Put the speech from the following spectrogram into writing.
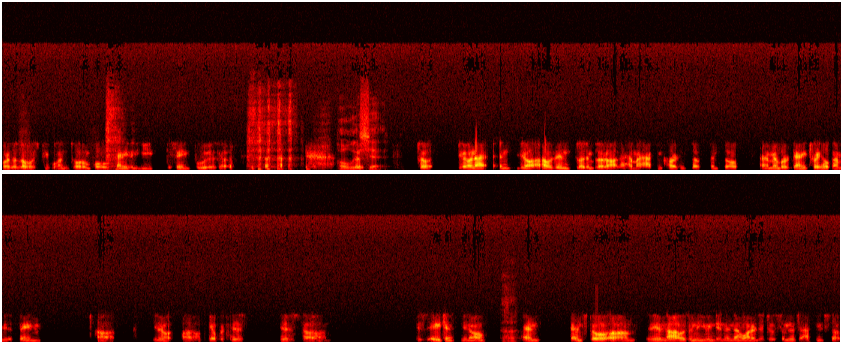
or the lowest people on the totem pole can't even eat the same food as us. Holy The- shit. So, you know, and I and you know, I was in Blood and Blood Out. And I had my acting card and stuff, and so I remember Danny Trejo got me the same, uh, you know, uh, hooked me up with his his uh, his agent, you know, Uh-huh. and and so um, you know, now I was in the union and I wanted to do some of this acting stuff,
